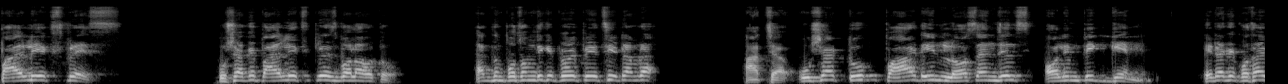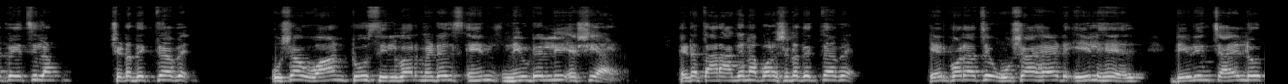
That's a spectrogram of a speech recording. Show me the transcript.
Payyoli express. উষাকে পায়োলি এক্সপ্রেস বলা হতো। একদম প্রথম দিকে পেয়েছি এটা আমরা। আচ্ছা Usha took part in Los Angeles olympic game এটাকে কোথায় পেয়েছিলাম? সেটা দেখতে হবে। Usha won two silver medals in new Delhi এশিয়ার এটা তার আগে না পরে সেটা দেখতে হবে। এরপরে আছে Usha had ill health during childhood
